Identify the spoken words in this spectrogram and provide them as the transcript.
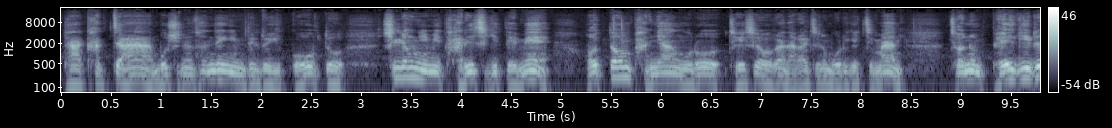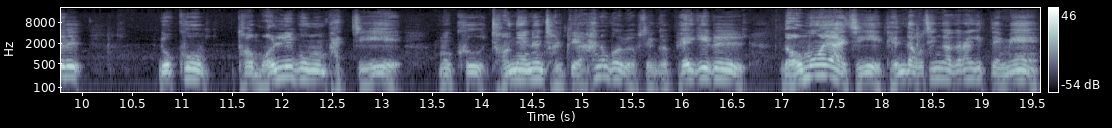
다 각자 모시는 선생님들도 있고 또 실령님이 다르시기 때문에 어떤 방향으로 제시어가 나갈지는 모르겠지만 저는 100일을 놓고 더 멀리 보면 받지 뭐 그 전에는 절대 하는 법이 없어요. 그러니까 100일을 넘어야지 된다고 생각을 하기 때문에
